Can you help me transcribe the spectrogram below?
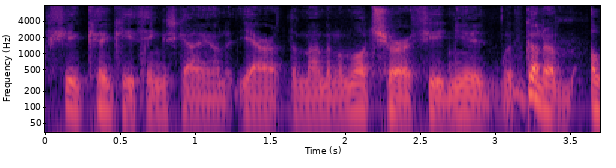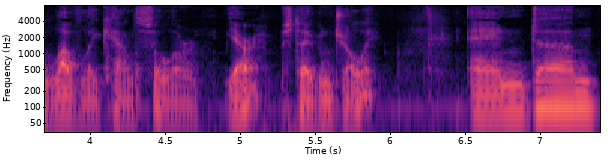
few kooky things going on at Yarra at the moment. I'm not sure if you knew. We've got a, a lovely councillor at Yarra, Stephen Jolly, and um,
